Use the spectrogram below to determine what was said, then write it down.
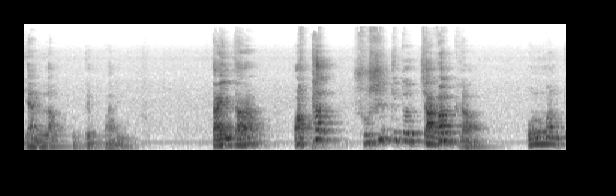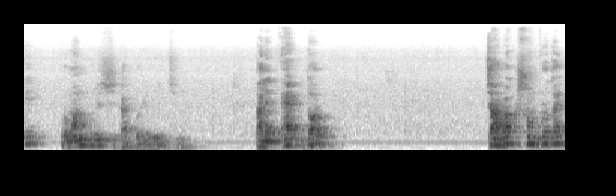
জ্ঞান লাভ করতে পারি। তাই তারা, অর্থাৎ সুশিক্ষিত চাবাকরা অনুমানকে প্রমাণ বলে স্বীকার করে নিয়েছেন। তাহলে একদল চাবাক সম্প্রদায়,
